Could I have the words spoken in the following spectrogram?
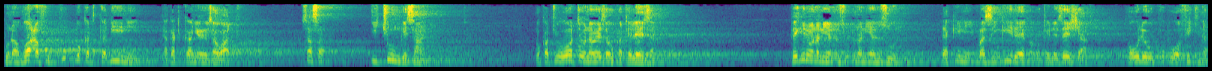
Kuna dhaifu kubwa katika dini na katika nyoyo za watu. Sasa jichunge sana. Wakati wote unaweza ukateleza. Pengine una nia nzuri lakini mazingira yakakutelezesha kwa ule ukubwa wa fitna.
